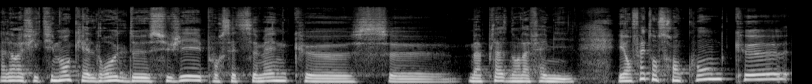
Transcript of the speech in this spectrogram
Alors effectivement, quel drôle de sujet pour cette semaine que ce, ma place dans la famille. Et en fait, on se rend compte que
